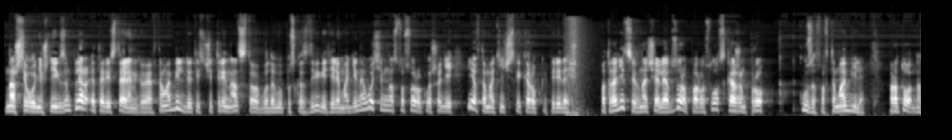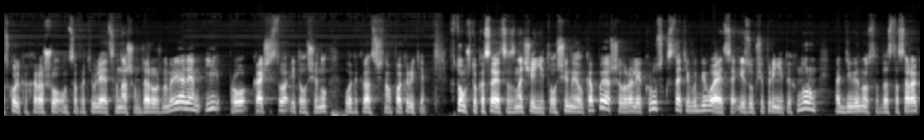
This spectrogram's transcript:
Наш сегодняшний экземпляр – это рестайлинговый автомобиль 2013 года выпуска с двигателем 1.8 на 140 лошадей и автоматической коробкой передач. По традиции в начале обзора пару слов скажем про кузов автомобиля, про то, насколько хорошо он сопротивляется нашим дорожным реалиям и про качество и толщину лакокрасочного покрытия. В том, что касается значений толщины ЛКП, Chevrolet Cruze, кстати, выбивается из общепринятых норм от 90 до 140,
